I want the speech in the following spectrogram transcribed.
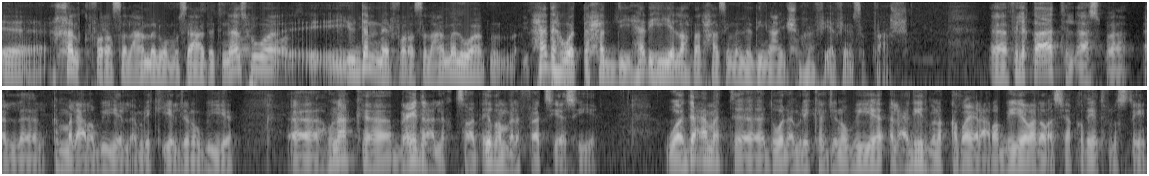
آه، خلق فرص العمل ومساعدة الناس هو يدمر فرص العمل وهذا هو التحدي. هذه هي اللحظة الحاسمة. الذي نعيشها في 2016 آه، في لقاءات الأسبا القمة العربية الأمريكية الجنوبية آه، هناك بعيدا عن الاقتصاد أيضا ملفات سياسية ودعمت دول أمريكا الجنوبية العديد من القضايا العربية وعلى رأسها قضية فلسطين.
